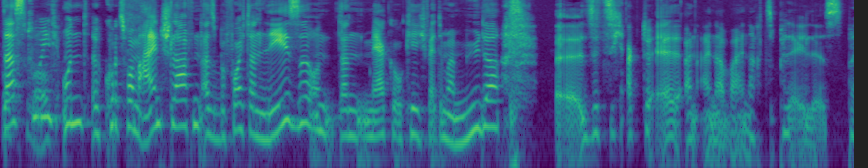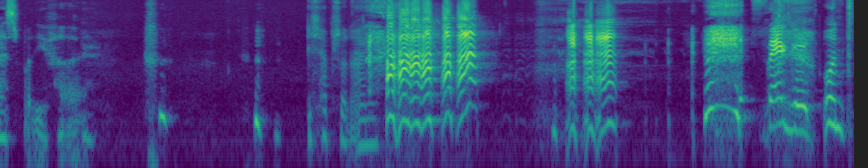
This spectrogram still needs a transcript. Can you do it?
das tue ich und äh, kurz vorm Einschlafen, also bevor ich dann lese und dann merke, okay, ich werde immer müder, äh, sitze ich aktuell an einer Weihnachtsplaylist bei Spotify. Ich habe schon eine. Sehr gut. Und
